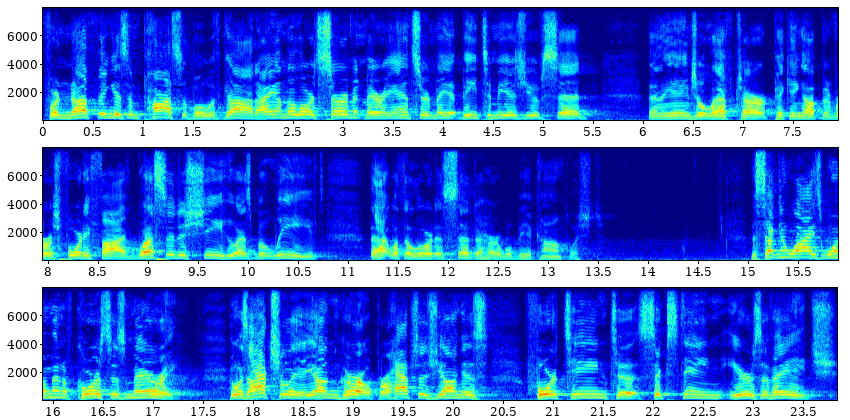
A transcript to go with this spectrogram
For nothing is impossible with God. I am the Lord's servant, Mary answered. May it be to me as you have said. Then the angel left her, picking up in verse 45 Blessed is she who has believed that what the Lord has said to her will be accomplished. The second wise woman, of course, is Mary, who was actually a young girl, perhaps as young as 14 to 16 years of age.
